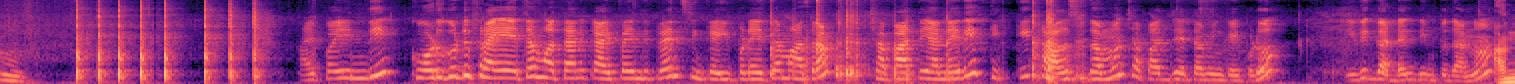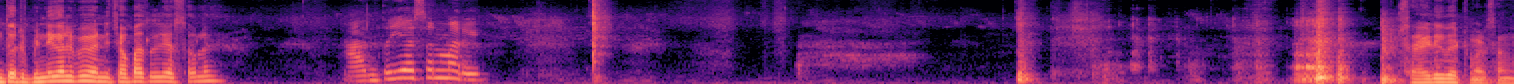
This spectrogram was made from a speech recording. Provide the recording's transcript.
ఉమ్. అయిపోయింది కోడిగుడ్డు ఫ్రై అయితే మొత్తానికి అయిపోయింది ఫ్రెండ్స్. ఇంకా ఇప్పుడైతే మాత్రం చపాతీ అనేది తిక్కి కాల్చుదాము. చపాతీ చేద్దాం ఇంకా ఇప్పుడు. ఇది గడ్డకి దింపుదాను. అంతటి పిండి కలిపి అన్ని చపాతీలు చేస్తావులే అంత చేస్తాను మరి. సైడ్ పెట్టి మరి సంగ.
